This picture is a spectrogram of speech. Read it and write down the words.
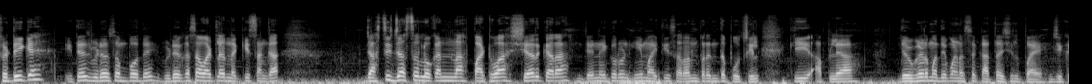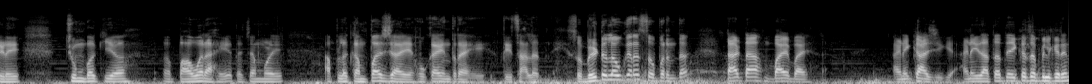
सो ठीक आहे. इथेच व्हिडिओ संपवते व्हिडिओ कसा वाटला नक्की सांगा. जास्तीत जास्त लोकांना पाठवा शेअर करा. जेणेकरून ही माहिती सर्वांपर्यंत पोचेल की आपल्या देवगडमध्ये पण असं कातशिल्प आहे जिकडे चुंबकीय पॉवर आहे. त्याच्यामुळे आपलं कंपास जे आहे होकायंत्र आहे ते चालत नाही. सो भेटू लवकरच तोपर्यंत. टाटा बाय बाय आणि काळजी घ्या. आणि आता तर एकच अपील करेन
